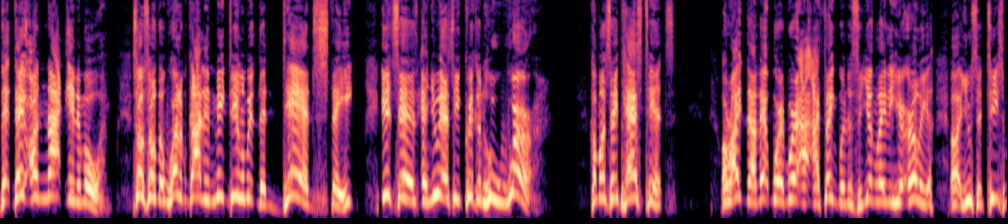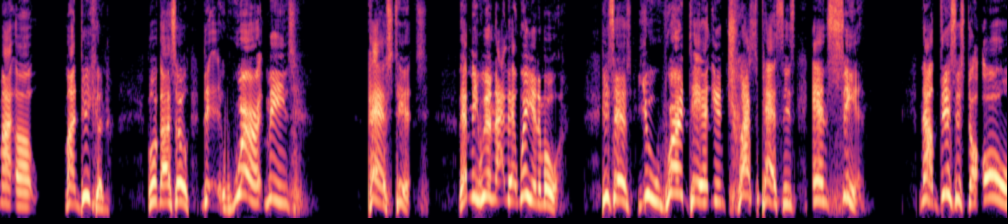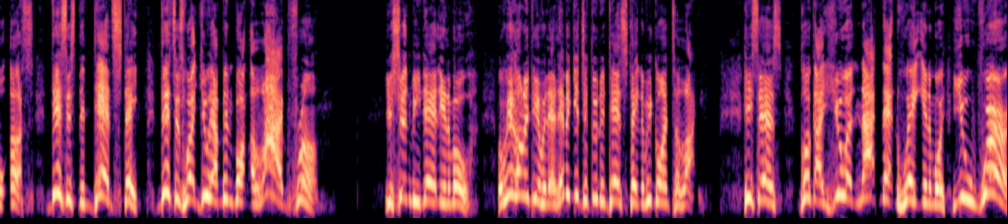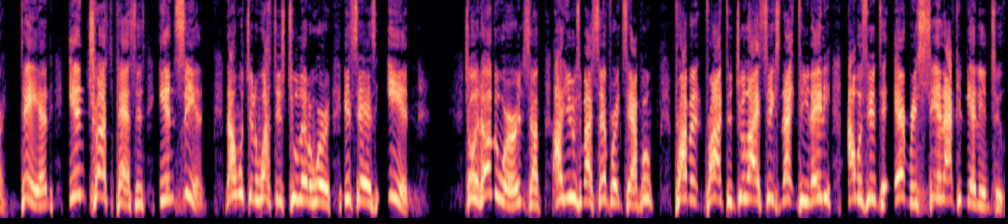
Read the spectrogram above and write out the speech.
that they are not anymore. So, so the word of God in me dealing with the dead state, it says, and you as he quickened who were. Come on, say past tense. All right, now that word where I, I think when there's a young lady here earlier uh, used to teach my uh, my deacon. Lord God, so the word means past tense. That means we're not that way anymore. He says, You were dead in trespasses and sin. Now, this is the old us. This is the dead state. This is what you have been brought alive from. You shouldn't be dead anymore. But we're going to deal with that. Let me get you through the dead state and we're going to life. He says, Look, God, you are not that way anymore. You were dead in trespasses, in sin. Now, I want you to watch this two letter word. It says in. So, in other words, uh, I use myself for example. Prior, prior to July 6, 1980, I was into every sin I could get into.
